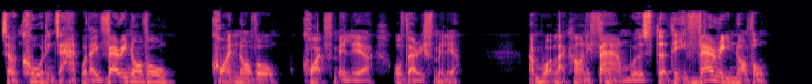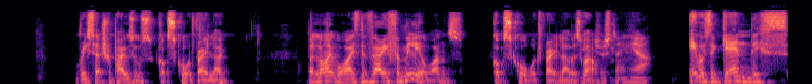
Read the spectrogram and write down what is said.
So, according to how, were they very novel, quite novel, quite familiar, or very familiar? And what Lakhani found was that the very novel research proposals got scored very low. But likewise, the very familiar ones got scored very low as well. Interesting, yeah. It was again this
